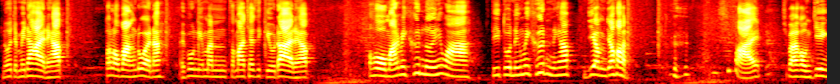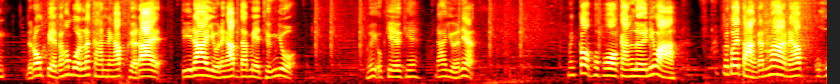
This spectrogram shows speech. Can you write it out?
นึกว่าจะไม่ได้นะครับ ต้องระวังด้วยนะ ไอ้พวกนี้มันสามารถใช้สกิลได้นะครับ โอ้โหมันไม่ขึ้นเลยนี่ว่า ตีตัวหนึงไม่ขึ้นนะครับ เยี่ยมยอด ชิบหายชิบหายของจริง เดี๋ยวลองเปลี่ยนไปข้างบนแล้วกันนะครับ เผื่อได้ตีได้อยู่นะครับ ดาเมจถึงอยู่ เฮ้ยโอเคโอเค ได้อยู่นะเนี่ย มันก็พอๆกันเลยนี่หว่า ไม่ค่อยต่างกันมากนะครับ โอ้โห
